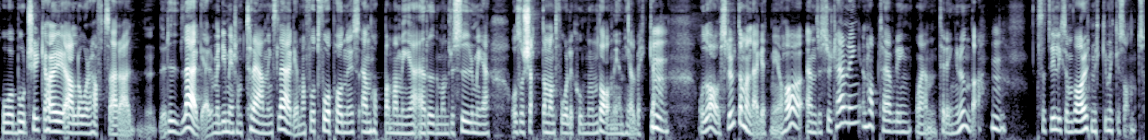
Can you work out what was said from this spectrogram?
Och Botkyrka har ju i alla år haft så här äh, ridläger, men det är mer som träningsläger. Man får två ponnys, en hoppar man med, en rider man dressyr med och så köttar man två lektioner om dagen i en hel vecka. Mm. Och då avslutar man lägret med att ha en dressyrtävling, en hopptävling och en terrängrunda. Mm. Så att vi liksom varit mycket, mycket sånt.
